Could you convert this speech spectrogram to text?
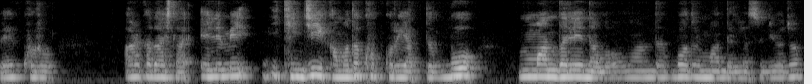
ve kuru. Arkadaşlar elimi ikinci yıkamada kupkuru yaptı. Bu mandalinalı olandı. Bodrum mandalinası diyordu.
